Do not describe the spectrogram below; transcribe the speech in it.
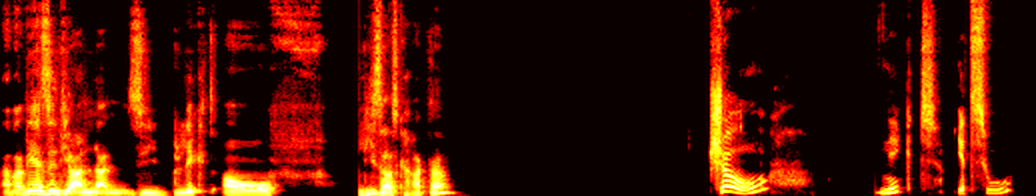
aber wer sind die anderen? Sie blickt auf Lisas Charakter. Joe nickt ihr zu.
